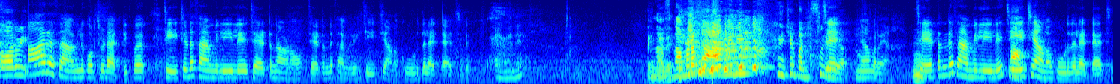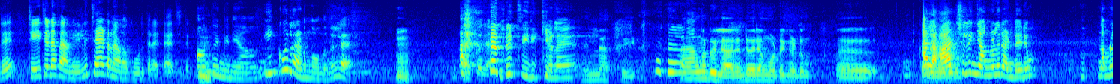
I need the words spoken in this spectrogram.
സോറി ആരാ ഫാമിലി കുറച്ചുകൂടെ അറ്റാച്ച് ഇപ്പൊ ചേച്ചിയുടെ ഫാമിലിയിൽ ചേട്ടനാണോ? ചേട്ടന്റെ ഫാമിലിയിൽ ചേച്ചിയാണോ കൂടുതൽ അറ്റാച്ച്ഡ് എങ്ങനെ? എങ്ങനെ? നമ്മുടെ ഫാമിലി എനിക്ക് മനസ്സിലായില്ല. ഞാൻ പറയാം. ചേട്ടന്റെ ഫാമിലിയിൽ ചേച്ചിയാണോ കൂടുതൽ അറ്റാച്ച്ഡ് ചേച്ചിയുടെ ഫാമിലിയിൽ ചേട്ടനാണോ കൂടുതൽ അറ്റാച്ച്ഡ് അതെങ്ങനെയാ? ഈക്വൽ ആണെന്ന് തോന്നുന്നു അല്ലേ ഉം. ഇത് ചിരിക്കണേ? ഇല്ല. അങ്ങോട്ടും ഇല്ല. രണ്ടുപേരും അങ്ങോട്ടും ഇങ്ങോട്ടും അല്ല ആക്ച്വലി ഞങ്ങൾ രണ്ടുപേരും നമ്മൾ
